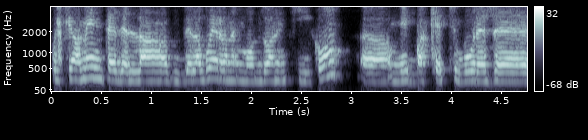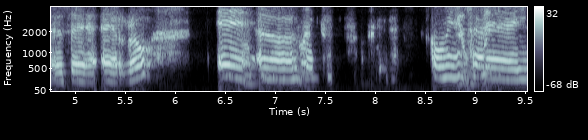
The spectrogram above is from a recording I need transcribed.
ultimamente della, della, guerra nel mondo antico, eh, mi bacchetti pure se, se erro, e eh, comincerei...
